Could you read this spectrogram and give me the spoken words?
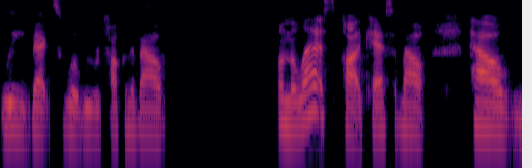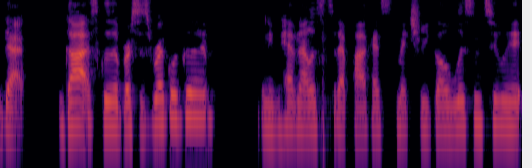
lead back to what we were talking about on the last podcast about how got God's good versus regular good. And if you have not listened to that podcast, make sure you go listen to it.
